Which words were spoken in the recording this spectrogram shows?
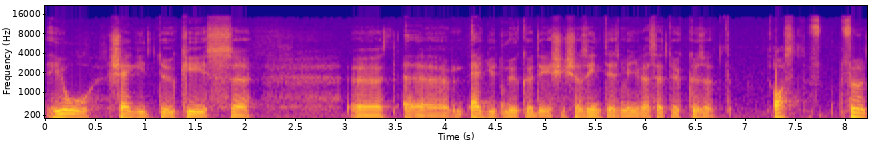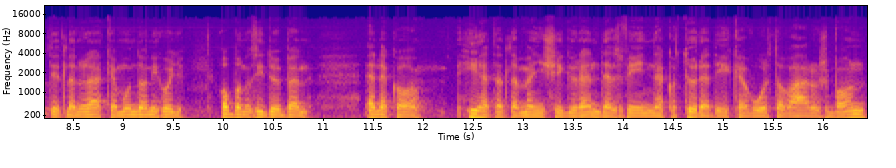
jó segítőkész együttműködés is az intézményvezetők között. Azt föltétlenül el kell mondani, hogy abban az időben ennek a hihetetlen mennyiségű rendezvénynek a töredéke volt a városban,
